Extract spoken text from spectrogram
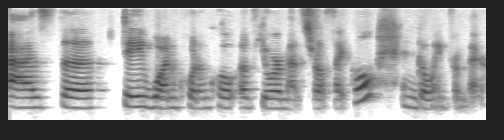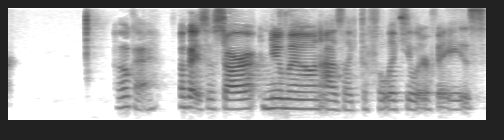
as the day one, quote unquote, of your menstrual cycle and going from there. Okay. Okay. So start new moon as like the follicular phase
